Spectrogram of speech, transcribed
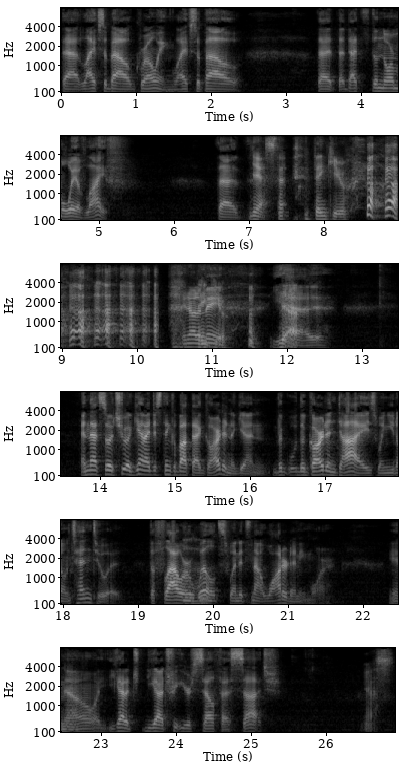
That life's about growing. Life's about that, that that's the normal way of life. That yes, th- thank you. you know what Thank I mean? you. yeah. And that's so true. Again, I just think about that garden again. The the garden dies when you don't tend to it. The flower Mhm. wilts when it's not watered anymore. You know, you got to you got to treat yourself as such. Yes.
